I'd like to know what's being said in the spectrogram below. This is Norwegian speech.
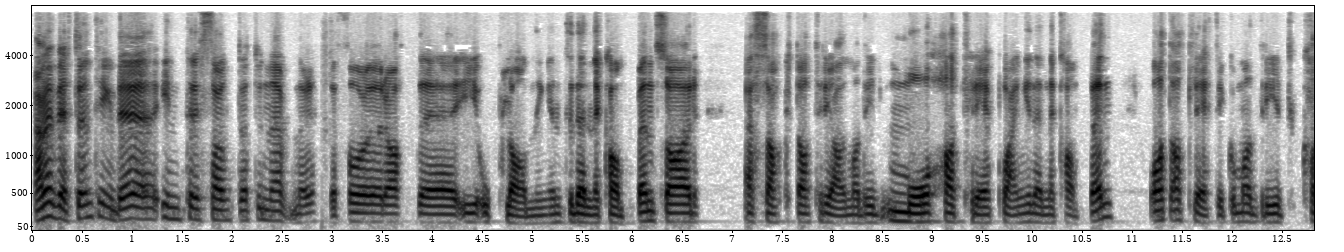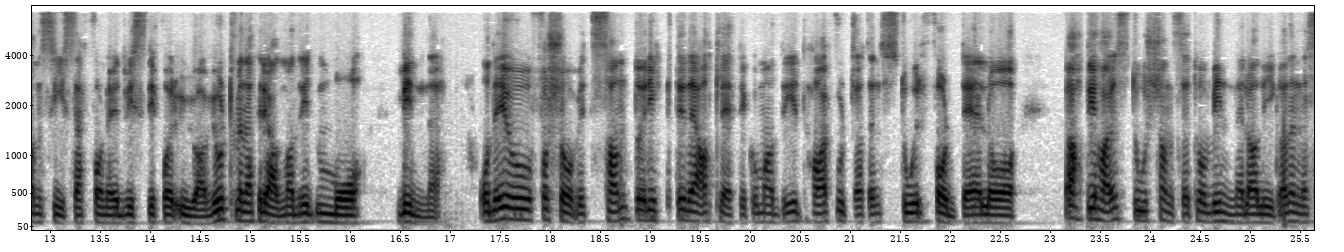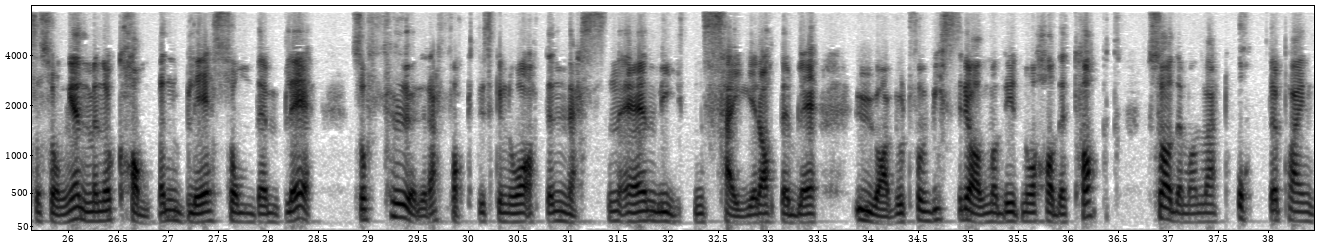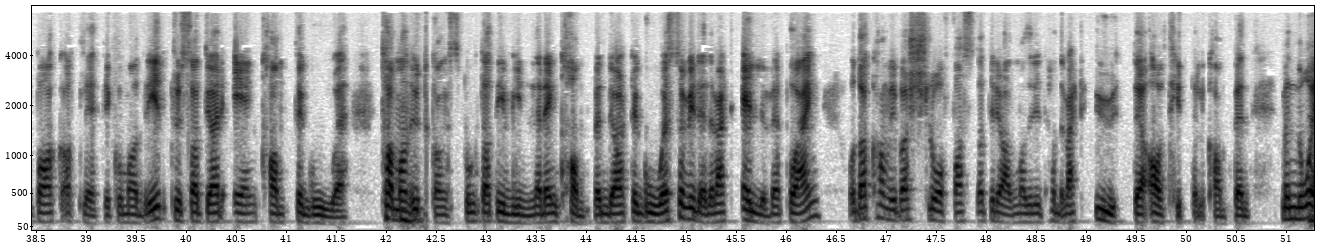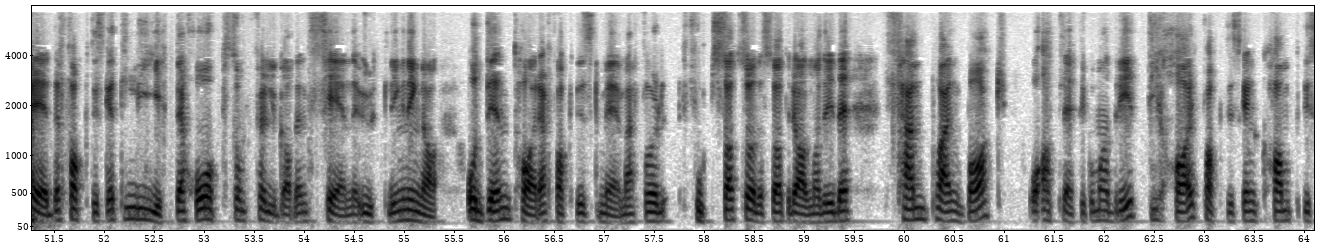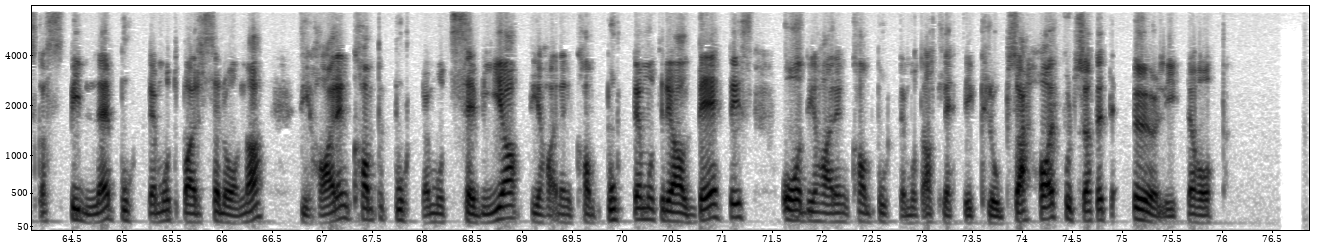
Ja, men vet du en ting? Det er interessant at du nevner dette, for at eh, i oppladningen til denne kampen så har jeg sagt at Real Madrid må ha tre poeng i denne kampen. Og at Atletico Madrid kan si seg fornøyd hvis de får uavgjort, men at Real Madrid må vinne. Og det er jo for så vidt sant og riktig. det Atletico Madrid har fortsatt en stor fordel. og ja, De har en stor sjanse til å vinne La Liga denne sesongen. Men når kampen ble som den ble, så føler jeg faktisk nå at det nesten er en liten seier at det ble uavgjort. For hvis Real Madrid nå hadde tapt, så hadde man vært åtte poeng bak Atletico Madrid, pluss at de har én kamp til gode. Tar man mm. utgangspunkt at de vinner den kampen de har til gode, så ville det vært elleve poeng. Og Da kan vi bare slå fast at Real Madrid hadde vært ute av tittelkampen. Men nå er det faktisk et lite håp som følge av den sene utligninga. Og den tar jeg faktisk med meg. For fortsatt så er det så at Real Madrid er fem poeng bak. Og Atletico Madrid de har faktisk en kamp de skal spille borte mot Barcelona. De har en kamp borte mot Sevilla, de har en kamp borte mot Real Betis og de har en kamp borte mot Atletic Klubb. Så jeg har fortsatt et ørlite håp.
